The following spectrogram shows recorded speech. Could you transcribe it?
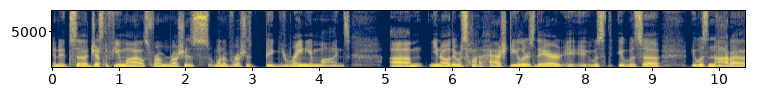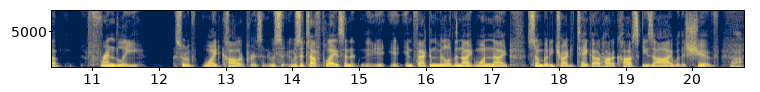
and it's uh, just a few miles from Russia's one of Russia's big uranium mines. Um, you know, there was a lot of hash dealers there. It, it was it was uh, it was not a friendly sort of white collar prison. It was it was a tough place, and it, it, in fact, in the middle of the night, one night, somebody tried to take out Khodorkovsky's eye with a shiv. Wow!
